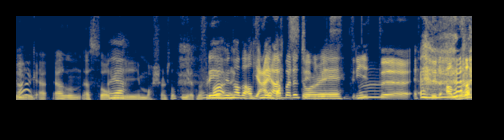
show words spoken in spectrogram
Ah, jeg, jeg, sånn, jeg så den Ja. i mars eller noe sånt. Nyhetene. Fordi hun hadde altfor jeg er bare tydeligvis drit eh, etter alle.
